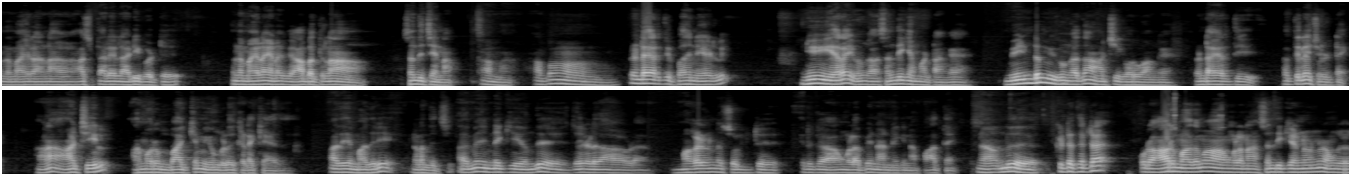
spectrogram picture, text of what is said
அந்த மாதிரிலாம் நான் ஆஸ் அடிபட்டு அந்த மாதிரிலாம் எனக்கு ஆபத்துலாம் சந்தித்தேன் நான். ஆமாம் அப்போ ரெண்டாயிரத்தி பதினேழு நியூ இயரை இவங்க சந்திக்க மாட்டாங்க. மீண்டும் இவங்க தான் ஆட்சிக்கு வருவாங்க. ரெண்டாயிரத்தி பத்திலே சொல்லிட்டேன். ஆனால் ஆட்சியில் அமரும் பாக்கியம் இவங்களுக்கு கிடைக்காது. அதே மாதிரி நடந்துச்சு. அதுமாதிரி இன்றைக்கி வந்து ஜெயலலிதாவோட மகள்னு சொல்லிட்டு இருக்க அவங்கள போய் நான் இன்றைக்கி நான் பார்த்தேன். நான் வந்து கிட்டத்தட்ட ஒரு ஆறு மாதமாக அவங்கள நான் சந்திக்கணும்னு அவங்க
